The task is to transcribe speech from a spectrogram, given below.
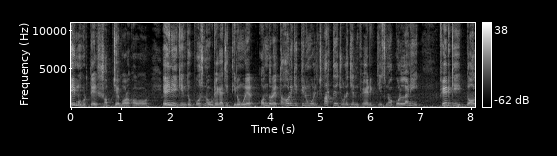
এই মুহূর্তে সবচেয়ে বড় খবর। এই নিয়ে কিন্তু প্রশ্ন উঠে গেছে তৃণমূলের অন্দরে। তাহলে কি তৃণমূল ছাড়তে চলেছেন ফের কৃষ্ণ কল্যাণী ফের কি দল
